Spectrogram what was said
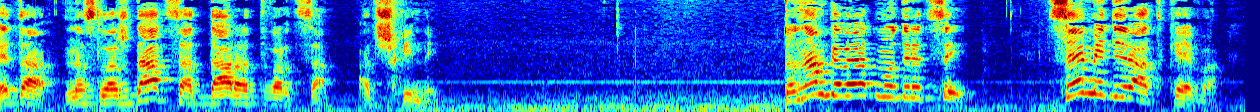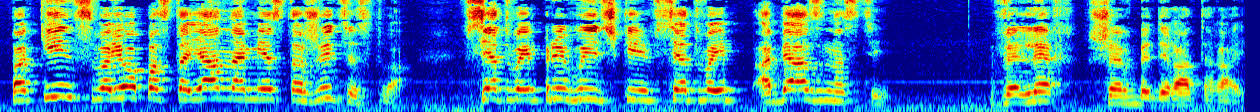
это наслаждаться от дара Творца, от Шхины. То нам говорят мудрецы, Цемидират Кева – покинь свое постоянное место жительства, все твои привычки, все твои обязанности. Велех шеф бедират рай.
